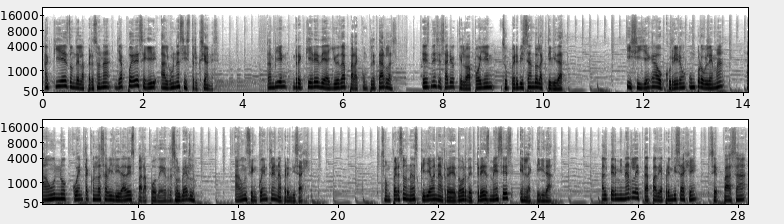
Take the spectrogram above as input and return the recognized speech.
Aquí es donde la persona ya puede seguir algunas instrucciones. También requiere de ayuda para completarlas. Es necesario que lo apoyen supervisando la actividad. Y si llega a ocurrir un problema, aún no cuenta con las habilidades para poder resolverlo aún se encuentra en aprendizaje. Son personas que llevan alrededor de tres meses en la actividad. Al terminar la etapa de aprendizaje, se pasa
